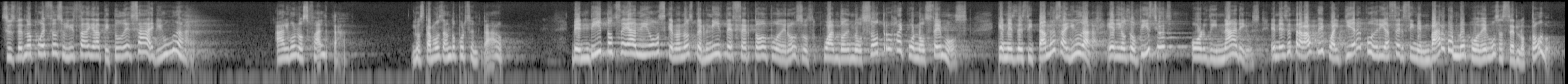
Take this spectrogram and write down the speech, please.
Si usted no ha puesto en su lista de gratitud esa ayuda, algo nos falta. Lo estamos dando por sentado. Bendito sea Dios que no nos permite ser todopoderosos. Cuando nosotros reconocemos que necesitamos ayuda en los oficios ordinarios, en ese trabajo que cualquiera podría hacer, sin embargo no podemos hacerlo todo.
